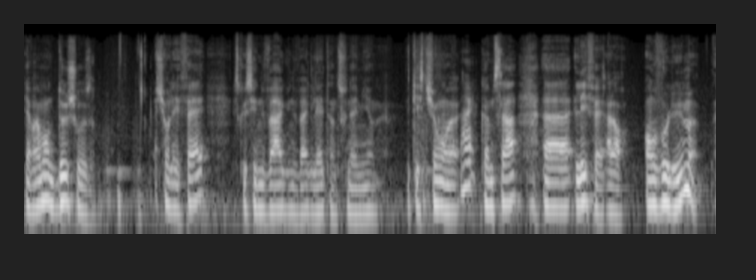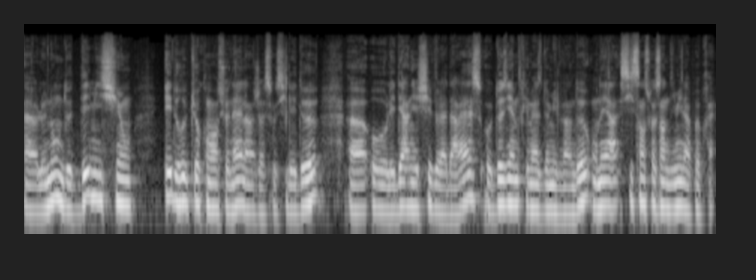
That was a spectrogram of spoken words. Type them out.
il y a vraiment deux choses. Sur les faits, est-ce que c'est une vague, une vaguelette, un tsunami? Des questions euh, comme ça. Euh, les faits. Alors, en volume, le nombre de démissions et de rupture conventionnelle, hein, j'associe les deux, euh, aux, les derniers chiffres de la DARES, au deuxième trimestre 2022, on est à 670 000 à peu près.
